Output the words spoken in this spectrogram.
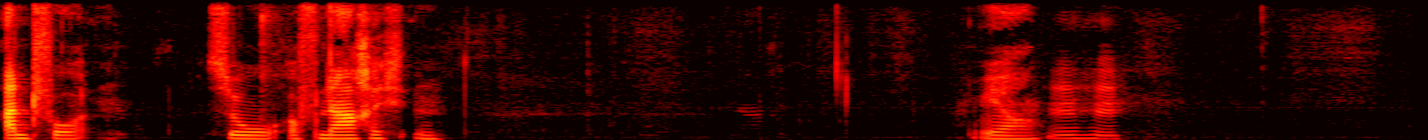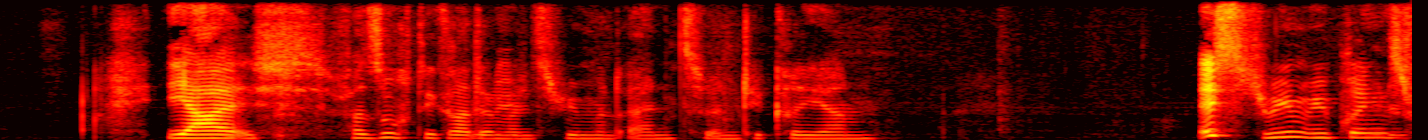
antworten. So auf Nachrichten. Ja. Mhm. Ja, ich versuche die gerade in meinen Stream mit ein zu integrieren. Ich stream übrigens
